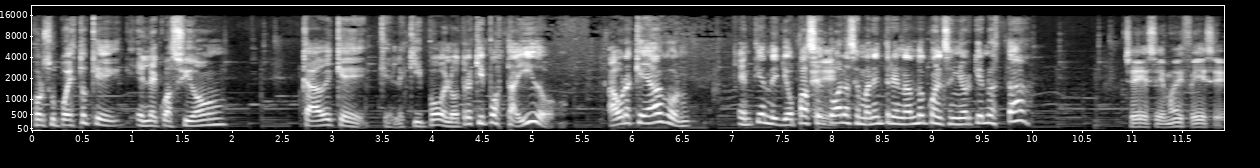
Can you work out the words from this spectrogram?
por supuesto que en la ecuación cabe que, que el equipo, el otro equipo está ido. Ahora, ¿qué hago? ¿Entiendes? Yo pasé Sí. toda la semana entrenando con el señor que no está. Sí, sí, muy difícil.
